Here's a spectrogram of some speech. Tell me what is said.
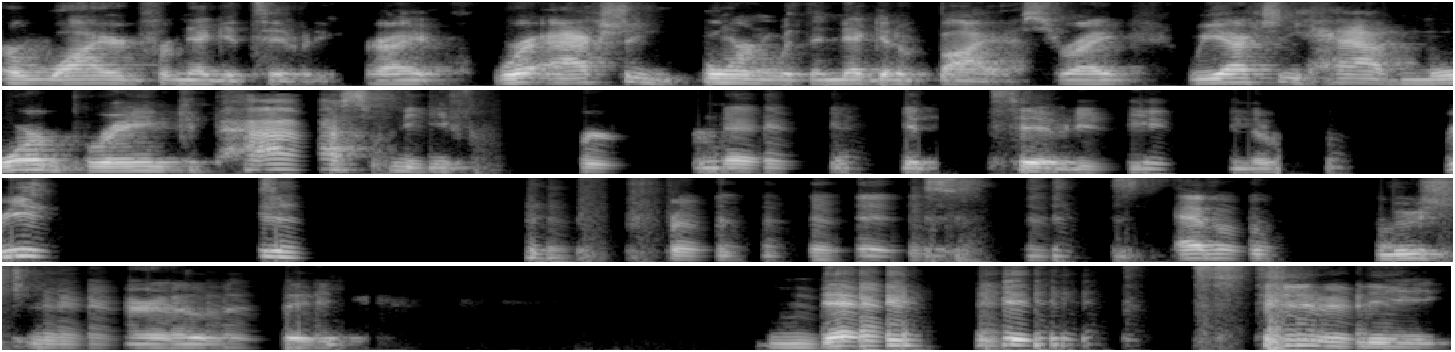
are wired for negativity, right? We're actually born with a negative bias, right? We actually have more brain capacity for negativity. And the reason for this is evolutionarily negativity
